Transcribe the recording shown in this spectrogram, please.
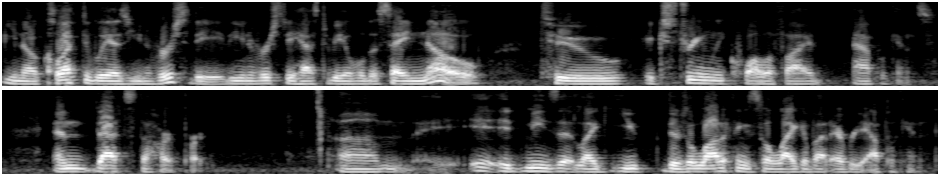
you know, collectively as a university, the university has to be able to say no to extremely qualified applicants, and that's the hard part. Um, it, it means that like you, there's a lot of things to like about every applicant.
